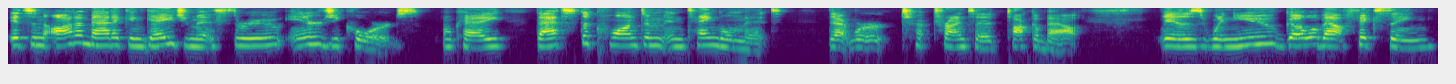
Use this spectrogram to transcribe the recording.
it's an automatic engagement through energy cords. Okay. That's the quantum entanglement that we're t- trying to talk about is when you go about fixing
